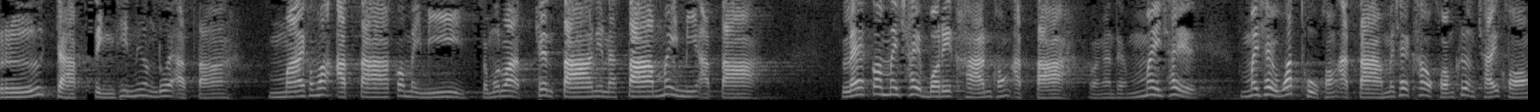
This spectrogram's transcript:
หรือจากสิ่งที่เนื่องด้วยอัตตา หมายคำว่าอัตตาก็ไม่มี สมมติว่า เช่นตาเนี่ยนะตาไม่มีอัตตา และก็ไม่ใช่บริขารของอัตตาว่างั้นเถอะไม่ใช่ไม่ใช่วัตถุของอัตตา ไม่ใช่ข้าวของเครื่องใช้ของ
